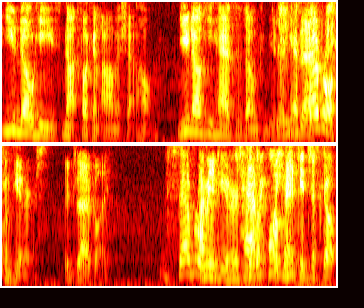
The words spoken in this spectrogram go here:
you know he's not fucking amish at home you know he has his own computer he has several computers exactly. Several I mean, computers to the point okay. he could just go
